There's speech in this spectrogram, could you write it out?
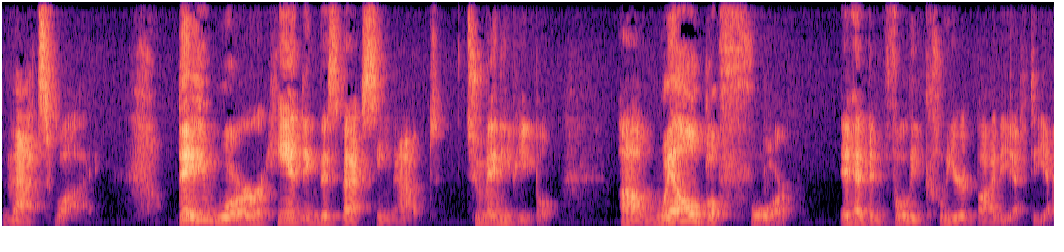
That's why. They were handing this vaccine out to many people uh, well before it had been fully cleared by the FDA.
